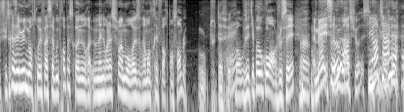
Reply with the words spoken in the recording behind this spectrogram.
Je suis très ému de me retrouver face à vous trois parce qu'on a une- relation amoureuse vraiment très forte ensemble. Tout à fait. Bon, vous étiez pas au courant, je sais, mais ça peu, peut vous rassurer. Si, Moi un petit pas. peu,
